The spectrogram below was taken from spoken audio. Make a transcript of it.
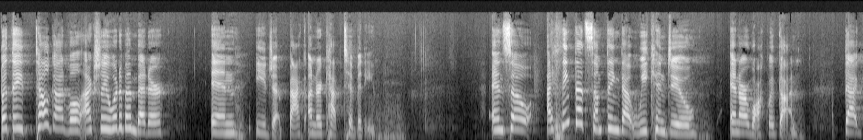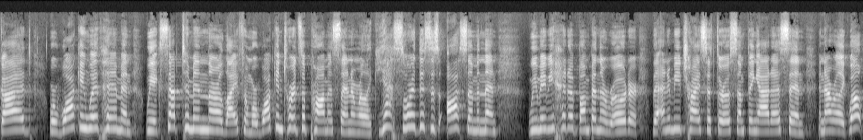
but they tell God, well, actually, it would have been better in Egypt, back under captivity. And so I think that's something that we can do in our walk with God. that God, we're walking with Him and we accept Him in our life and we're walking towards the promised land and we're like, yes, Lord, this is awesome. And then we maybe hit a bump in the road or the enemy tries to throw something at us and, and now we're like, well,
